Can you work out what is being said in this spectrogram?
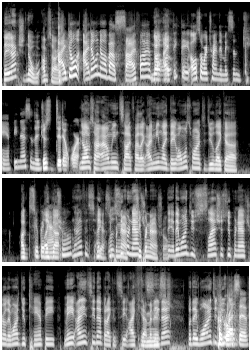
they actually no. I'm sorry. I don't I don't know about sci-fi, but No, I uh, think they also were trying to mix in campiness and it just didn't work. No, I'm sorry. I don't mean sci-fi. Like I mean like they almost wanted to do like a a Supernatural? Like a, not even like Yeah, well, supernat- supernatural. supernatural. They, they want to do slasher supernatural. They want to do campy. May I didn't see that, but I can see I can Feminist. see that. But they wanted to Progressive.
